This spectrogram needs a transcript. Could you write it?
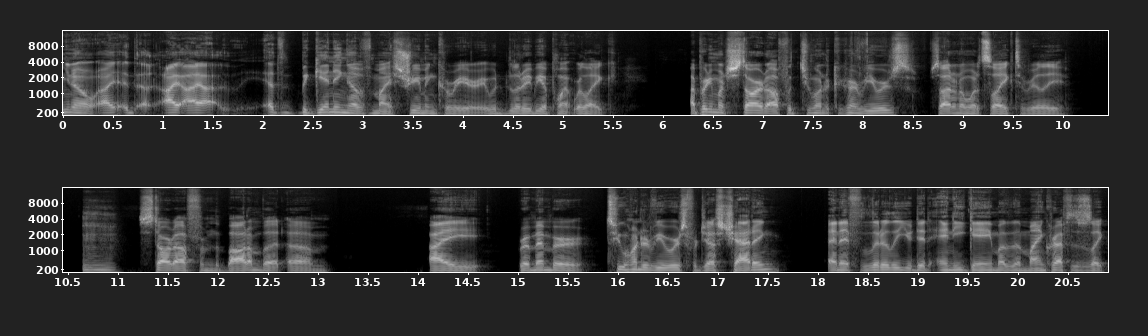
you know, I I I at the beginning of my streaming career, it would literally be a point where like, I pretty much started off with 200 concurrent viewers, so I don't know what it's like to really Mhm. start off from the bottom, but um, I remember 200 viewers for just chatting, and if literally you did any game other than Minecraft, this was like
